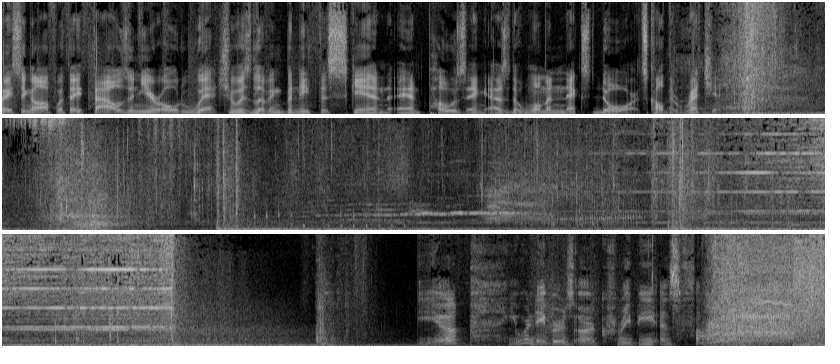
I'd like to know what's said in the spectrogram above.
facing off with a thousand year old witch who is living beneath the skin and posing as the woman next door. It's called The Wretched. Yep, your neighbors are creepy as fuck.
